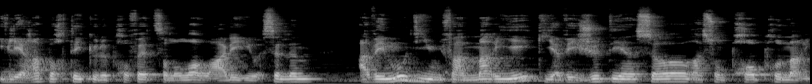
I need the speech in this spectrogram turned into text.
Il est rapporté que le prophète sallallahu alayhi wa avait maudit une femme mariée qui avait jeté un sort à son propre mari.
